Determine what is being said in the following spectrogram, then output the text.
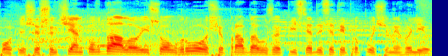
Поки що Шевченко вдало увійшов в гру, щоправда, вже після 10 пропущених голів.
